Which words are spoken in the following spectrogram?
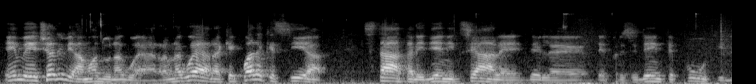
e invece arriviamo ad una guerra, una guerra che quale che sia stata l'idea iniziale del, del presidente Putin,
